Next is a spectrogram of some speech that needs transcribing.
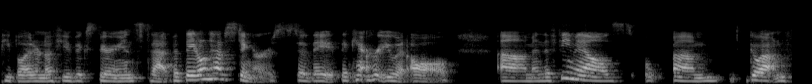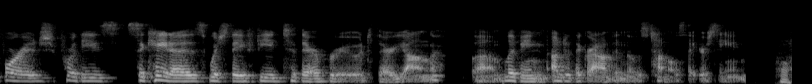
people i don't know if you've experienced that but they don't have stingers so they they can't hurt you at all um, and the females um, go out and forage for these cicadas which they feed to their brood their young um, living under the ground in those tunnels that you're seeing Oh,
